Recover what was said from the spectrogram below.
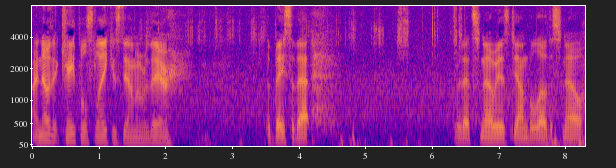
I know that Caples Lake is down over there. The base of that, where that snow is down below the snow.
